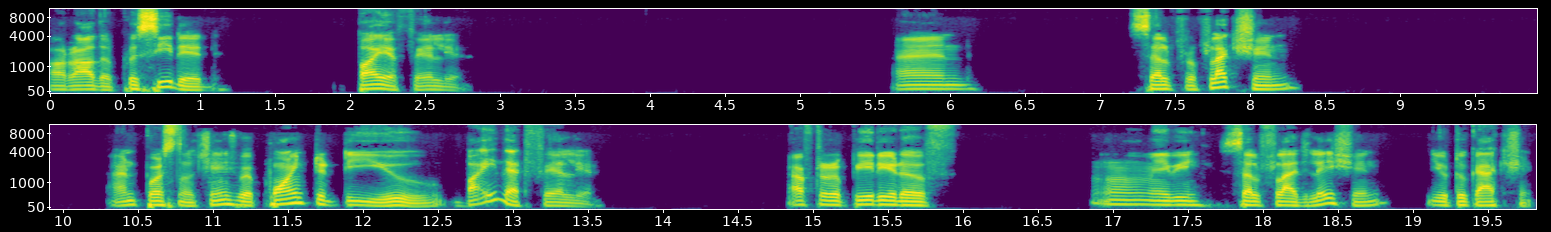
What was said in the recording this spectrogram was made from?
or rather preceded by a failure. And self reflection and personal change were pointed to you by that failure. After a period of uh, maybe self flagellation, you took action.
